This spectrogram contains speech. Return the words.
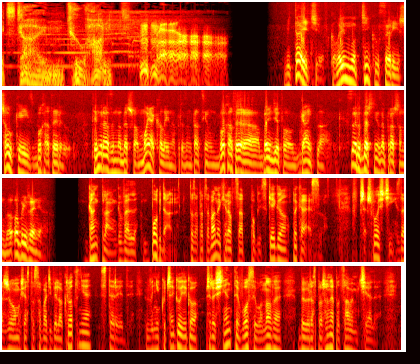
It's time to hunt. Witajcie w kolejnym odcinku serii Showcase Bohaterów. Tym razem nadeszła moja kolejna prezentacja bohatera. Będzie to Gangplank. Serdecznie zapraszam do obejrzenia. Gangplank wel Bogdan to zapracowany kierowca pobliskiego PKS-u. W przeszłości zdarzyło mu się stosować wielokrotnie sterydy, w wyniku czego jego przerośnięte włosy łonowe były rozproszone po całym ciele.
